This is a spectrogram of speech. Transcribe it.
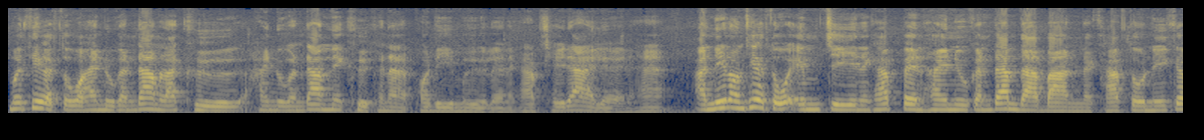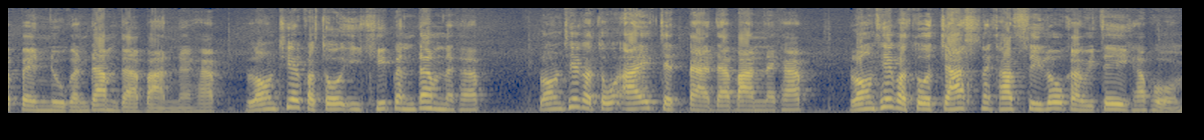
เมื่อเทียบกับตัวไฮนูกันดั้มแล้วคือไฮนูกันดั้มเนี่ยคือขนาดพอดีมือเลยนะครับ ใช้ได้เลยนะฮะ อันนี้ลองเทียบตัว MG นะครับ เป็นไฮนูกันดั้มดาบันนะครับ ตัวนี้ก็เป็นนูกันดั้มดาบันนะครับ ลองเทียบกับตัว e k i p กันดั้มนะครับ ลองเทียบกับตัว i 78ดาบันนะครับ ลองเทียบกับตัว Just นะครับ Zero Gravity ครับผม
